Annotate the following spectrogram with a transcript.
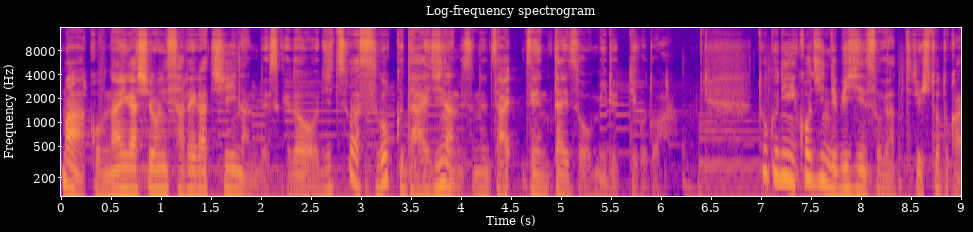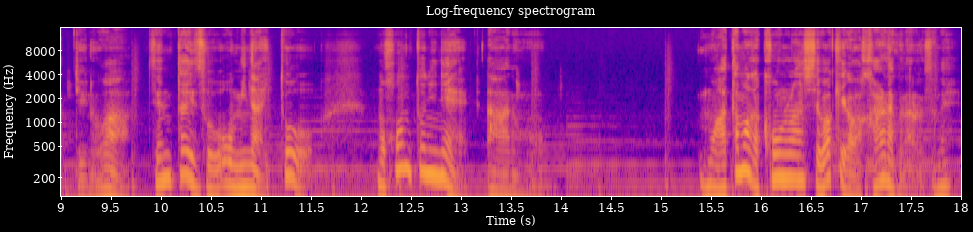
まあこうないがしろにされがちなんですけど実はすごく大事なんですね全体像を見るっていうことは。特に個人でビジネスをやってる人とかっていうのは全体像を見ないともう本当にねあのもう頭が混乱してわけが分からなくなるんですよね。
